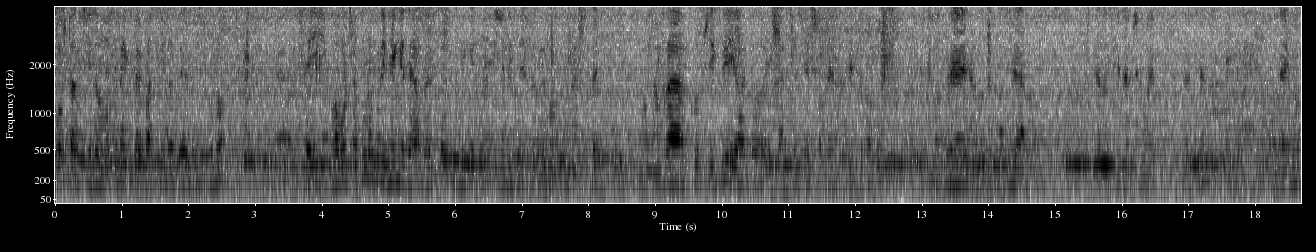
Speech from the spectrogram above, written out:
পোস্টার ছিল, অনেক ব্যাপার ছিল যে জিনিসগুলো। সেই ভবনটা পুরোপুরি ভেঙে দেওয়া হয়েছে, ভেঙে দিয়ে ভবন আসছে। এবং আমরা খুব শীঘ্রই হয়তো এই কাজটা শেষ হবে, আমরা দেখতে পাবো। ইতিমধ্যে আমাদের মাঝে আরও যারা ছিলেন সবাই উপস্থিত হয়েছেন। যাই হোক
